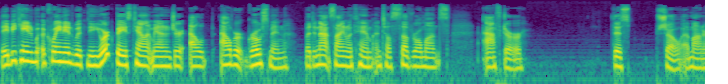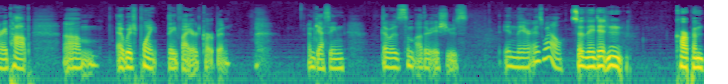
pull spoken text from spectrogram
they became acquainted with New York-based talent manager Al- Albert Grossman, but did not sign with him until several months after this show at Monterey Pop, um, at which point they fired Karpen. I'm guessing there was some other issues in there as well. So they didn't carpum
